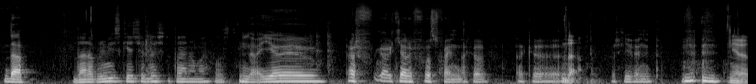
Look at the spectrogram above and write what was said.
Da, Dar a primit sketchurile și după aia n-a mai fost. da, e, ar, fi- ar chiar fi fost fain dacă, dacă Da, ar fi venit. era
